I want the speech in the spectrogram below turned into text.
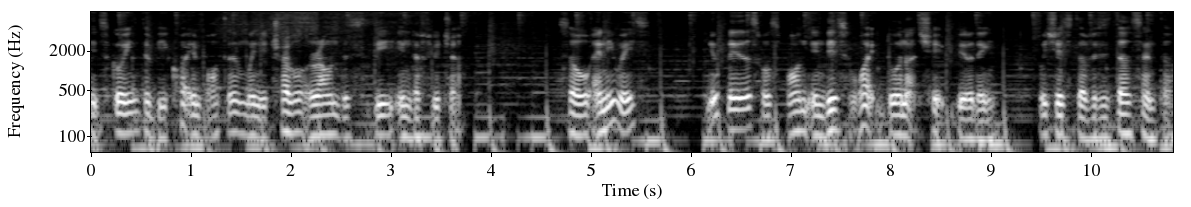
it's going to be quite important when you travel around the city in the future. So anyways, new players will spawn in this white donut shaped building, which is the visitor center.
